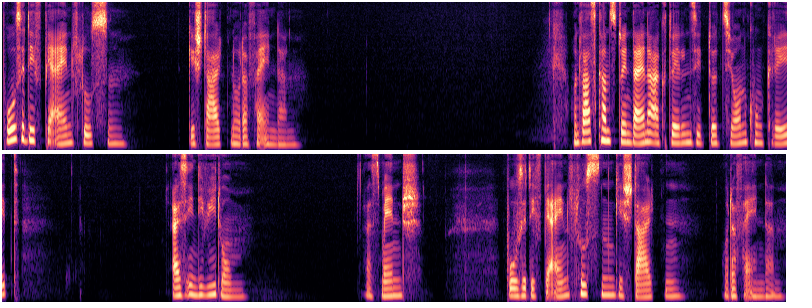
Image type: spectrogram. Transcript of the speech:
positiv beeinflussen, gestalten oder verändern? Und was kannst du in deiner aktuellen Situation konkret als Individuum, als Mensch positiv beeinflussen, gestalten oder verändern?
